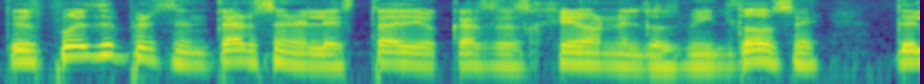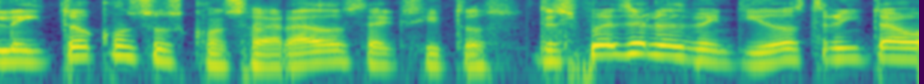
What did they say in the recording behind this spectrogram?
después de presentarse en el Estadio Casas Geo en el 2012, deleitó con sus consagrados éxitos. Después de las 22.30 horas,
